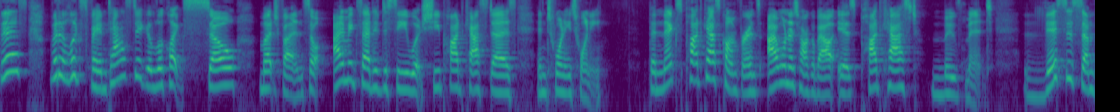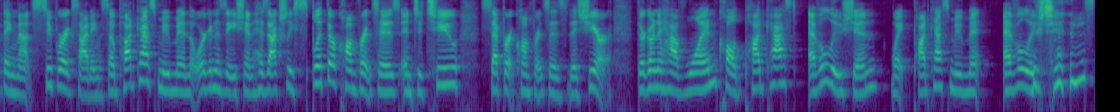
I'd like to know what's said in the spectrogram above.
this? But it looks fantastic. It looked like so much fun. So I'm excited to see what She Podcast does in 2020. The next podcast conference I want to talk about is Podcast Movement. This is something that's super exciting. So, Podcast Movement, the organization, has actually split their conferences into two separate conferences this year. They're going to have one called Podcast Evolution, wait, Podcast Movement Evolutions.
